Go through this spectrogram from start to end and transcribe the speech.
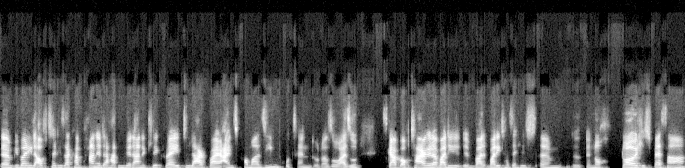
ähm, über die Laufzeit dieser Kampagne, da hatten wir da eine Clickrate, die lag bei 1,7 Prozent oder so. Also es gab auch Tage, da war die, war, war die tatsächlich ähm, noch deutlich besser.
